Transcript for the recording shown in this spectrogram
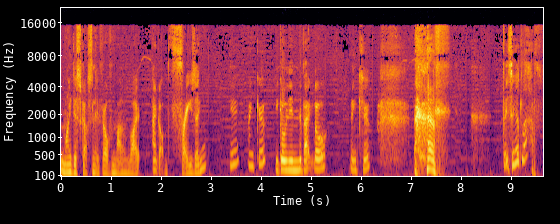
my disgusting little man. I'm like, I got phrasing. Yeah, thank you. You're going in the back door. Thank you. Um, but it's a good laugh.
